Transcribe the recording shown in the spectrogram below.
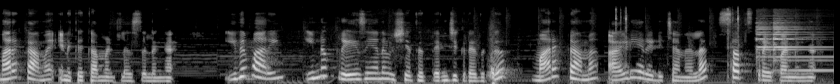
மறக்காம எனக்கு கமெண்ட்ல சொல்லுங்க. இது மாதிரி இன்னும் கிரேசியான விஷயத்தை தெரிஞ்சுக்கிறதுக்கு மறக்காம ஐடியா ரெடி சேனலை சப்ஸ்கிரைப் பண்ணுங்க.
